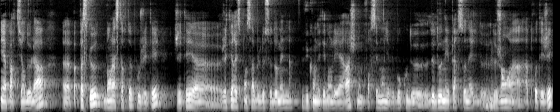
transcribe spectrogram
Et à partir de là, euh, parce que dans la startup où j'étais, j'étais euh, j'étais responsable de ce domaine-là, vu qu'on était dans les RH, donc forcément il y avait beaucoup de, de données personnelles de, mhm. de gens à, à, protéger.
